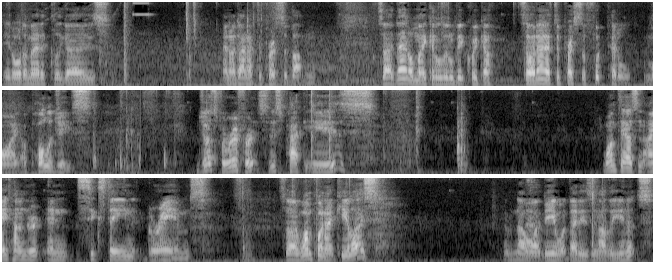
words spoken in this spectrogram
it automatically goes and I don't have to press the button. So that'll make it a little bit quicker. So I don't have to press the foot pedal. My apologies. Just for reference, this pack is 1,816 grams. So 1.8 kilos. I have no idea what that is in other units.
